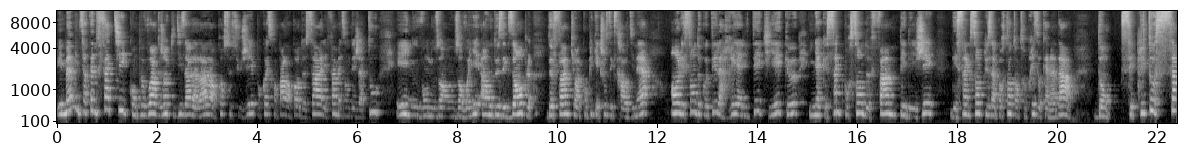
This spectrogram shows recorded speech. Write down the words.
et même une certaine fatigue qu'on peut voir de gens qui disent ah là là encore ce sujet, pourquoi est-ce qu'on parle encore de ça? Les femmes elles ont déjà tout, et ils vont nous, envoyer un ou deux exemples de femmes qui ont accompli quelque chose d'extraordinaire en laissant de côté la réalité qui est que il n'y a que 5% de femmes PDG des 500 plus importantes entreprises au Canada. Donc c'est plutôt ça,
